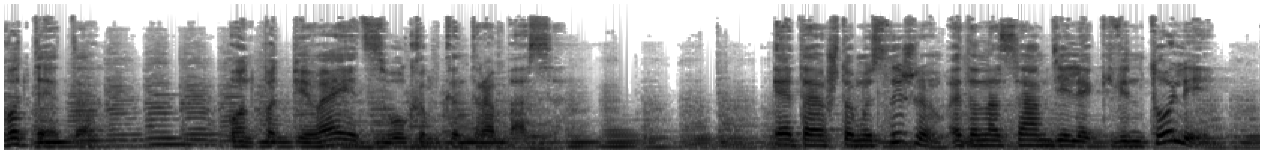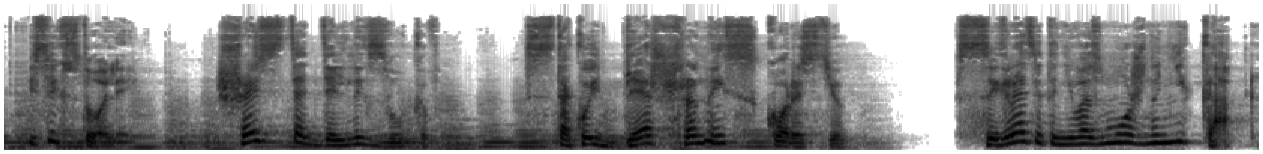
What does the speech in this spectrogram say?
Вот это. Он подпевает звуком контрабаса. Это, что мы слышим, это на самом деле квинтолий и секстолий. Шесть отдельных звуков. С такой бешеной скоростью. Сыграть это невозможно никак.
